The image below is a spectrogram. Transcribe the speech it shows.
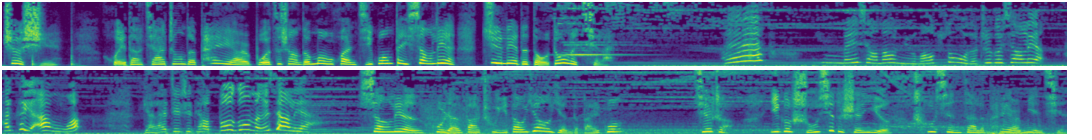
这时回到家中的佩尔脖子上的梦幻极光贝项链剧烈的抖动了起来。哎，没想到女王送我的这个项链还可以按摩，原来这是条多功能项链。项链忽然发出一道耀眼的白光。接着，一个熟悉的身影出现在了佩尔面前。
